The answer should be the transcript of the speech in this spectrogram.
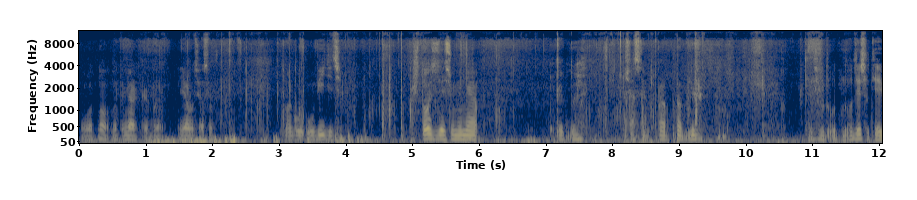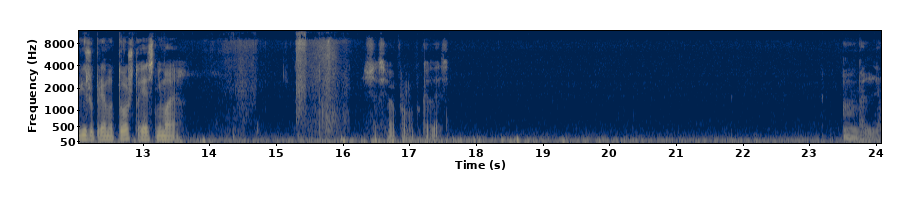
Вот, ну, например, как бы я вот сейчас вот могу увидеть, что здесь у меня, как бы, сейчас я по поближе. То есть вот, вот, вот здесь вот я вижу прямо то, что я снимаю. Сейчас я попробую показать. Блин.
